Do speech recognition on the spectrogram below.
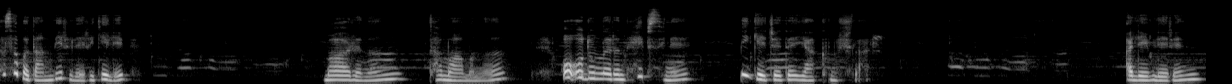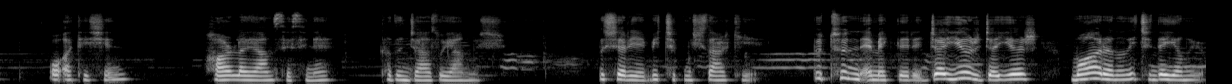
Kasabadan birileri gelip mağaranın tamamını, o odunların hepsini bir gecede yakmışlar. Alevlerin, o ateşin harlayan sesine kadıncağız uyanmış. Dışarıya bir çıkmışlar ki bütün emekleri cayır cayır mağaranın içinde yanıyor.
